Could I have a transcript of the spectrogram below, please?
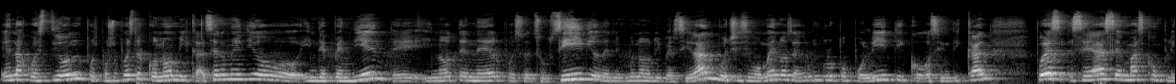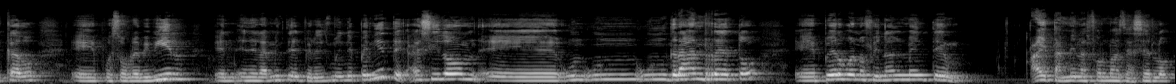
es la cuestión, pues por supuesto, económica, ser medio independiente y no tener pues el subsidio de ninguna universidad, muchísimo menos de algún grupo político o sindical, pues se hace más complicado eh, pues sobrevivir en, en, el ambiente del periodismo independiente. Ha sido eh, un, un, un, gran reto, eh, pero bueno, finalmente hay también las formas de hacerlo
